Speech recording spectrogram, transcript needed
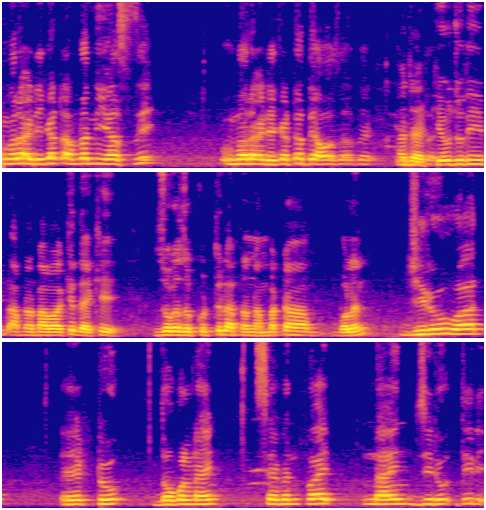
ওনার আইডি কার্ড আমরা নিয়ে আসছি। ওনার আইডি কার্ডটা দেওয়া যাবে। আচ্ছা কেউ যদি আপনার বাবাকে দেখে যোগাযোগ করতে হলে আপনার নাম্বারটা বলেন। Zero one eight two double nine seven five nine zero three.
